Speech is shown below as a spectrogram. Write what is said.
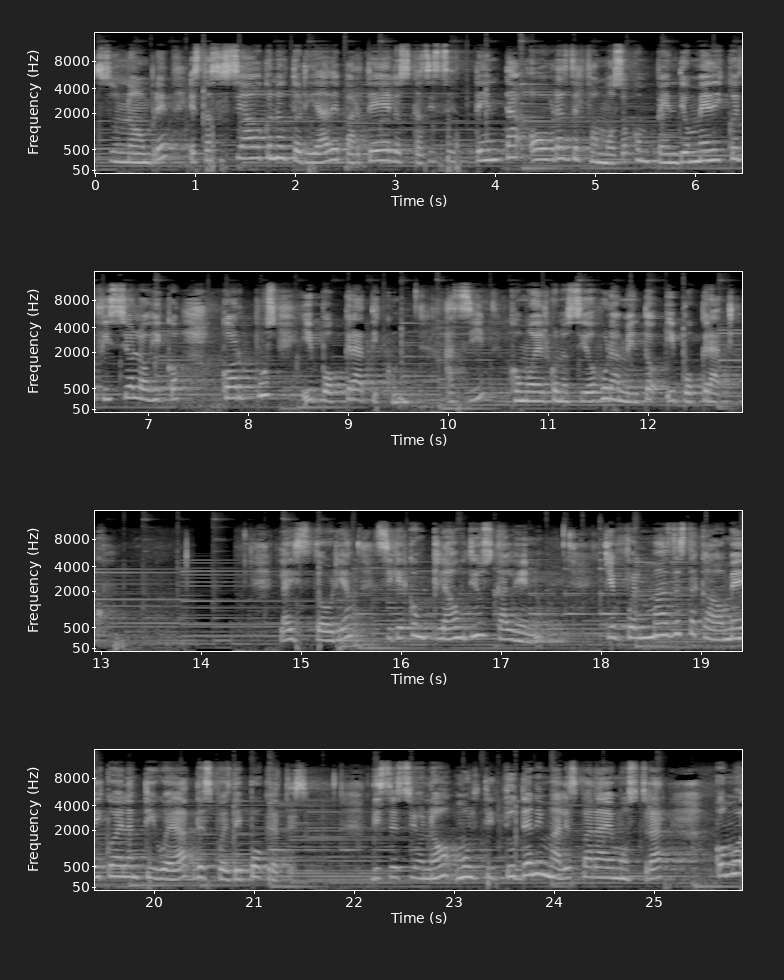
Su nombre está asociado con autoridad de parte de los casi 70 obras del famoso compendio médico y fisiológico Corpus Hippocraticum, así como del conocido juramento hipocrático. La historia sigue con Claudius Galeno, quien fue el más destacado médico de la antigüedad después de Hipócrates disesionó multitud de animales para demostrar cómo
